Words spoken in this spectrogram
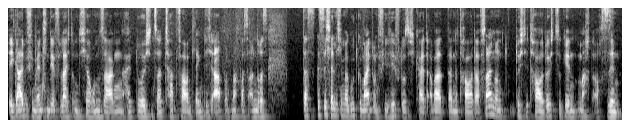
egal wie viele Menschen dir vielleicht um dich herum sagen, halt durch und sei tapfer und lenk dich ab und mach was anderes. Das ist sicherlich immer gut gemeint und viel Hilflosigkeit, aber deine Trauer darf sein und durch die Trauer durchzugehen macht auch Sinn.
